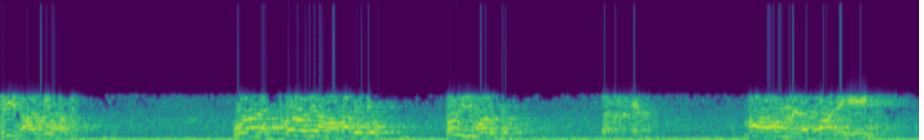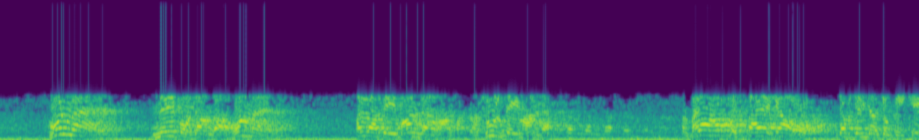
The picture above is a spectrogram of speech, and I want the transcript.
تری سال کی عمر۔ انہوں نے تھوڑا جہا موقع دے دو تھوڑی جی مہلت دے باہر میرے سال ہی ہوں میں نیک ہو جاؤں گا، ہوں میں۔ اللہ سے ایمان لیا رسول سے ایمان لیا بڑا آپ پچھتایا کیا ہو، جب چڑیا چوک گئی تھے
